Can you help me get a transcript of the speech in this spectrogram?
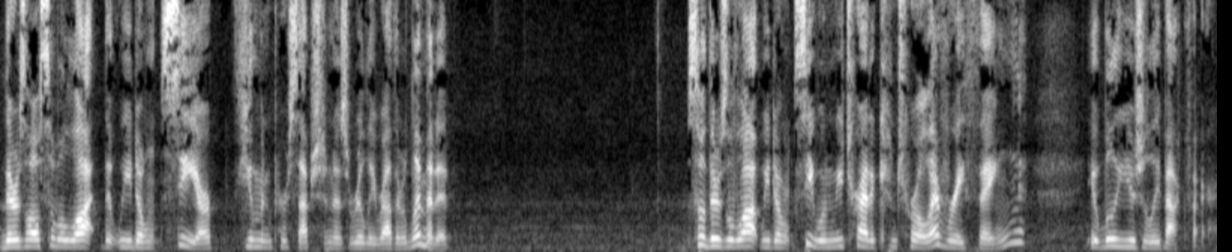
There's also a lot that we don't see. Our human perception is really rather limited. So there's a lot we don't see. When we try to control everything, it will usually backfire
